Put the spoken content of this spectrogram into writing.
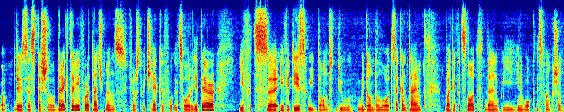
well, there is a special directory for attachments. First, we check if it's already there. If it's uh, if it is, we don't do we don't download second time. But if it's not, then we invoke this function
